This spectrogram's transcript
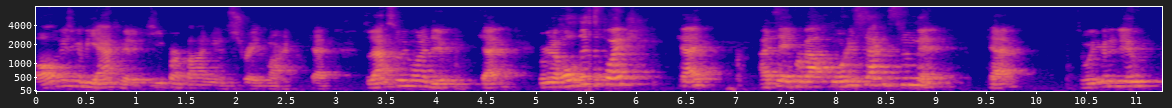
All of these are gonna be activated to keep our body in a straight line, okay? So that's what we wanna do, okay? We're gonna hold this plank, okay? I'd say for about 40 seconds to a minute, okay? So what you're gonna do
